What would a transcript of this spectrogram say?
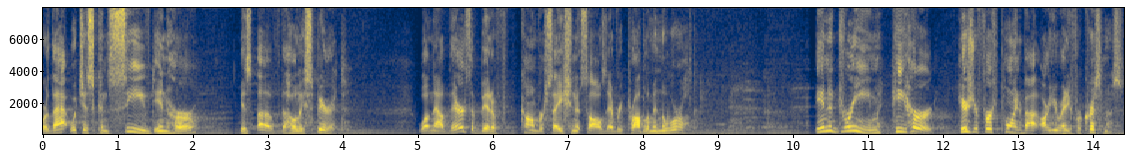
for that which is conceived in her is of the Holy Spirit. Well, now there's a bit of conversation that solves every problem in the world. In a dream, he heard. Here's your first point about are you ready for Christmas?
